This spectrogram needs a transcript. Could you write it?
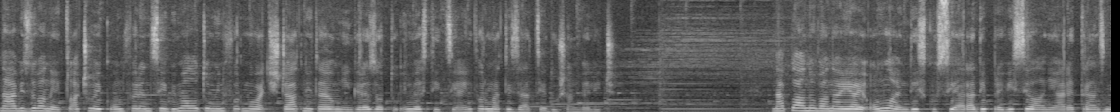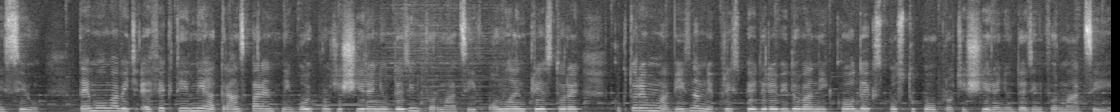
Na avizovanej tlačovej konferencii by malo tom informovať štátny tajomník rezortu investícia a informatizácie Dušan Velič. Naplánovaná je aj online diskusia Rady pre vysielanie a retransmisiu. Témou má byť efektívny a transparentný boj proti šíreniu dezinformácií v online priestore, ku ktorému má významne prispieť revidovaný kódex postupov proti šíreniu dezinformácií.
